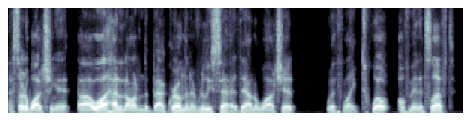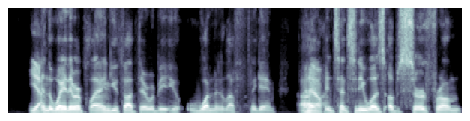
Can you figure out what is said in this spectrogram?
I started watching it. Uh, well, I had it on in the background, then I really sat down to watch it with like 12 minutes left. Yeah. And the way they were playing, you thought there would be one minute left in the game. I Uh, know. Intensity was absurd from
